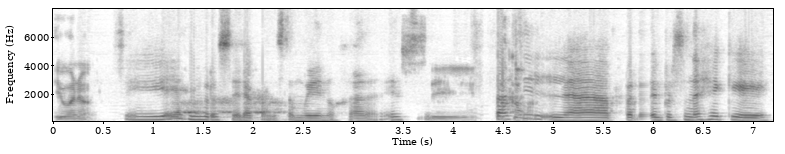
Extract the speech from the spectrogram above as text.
Y bueno Sí, ella es muy grosera cuando está muy enojada. Es sí, es como- fácil la, el personaje que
